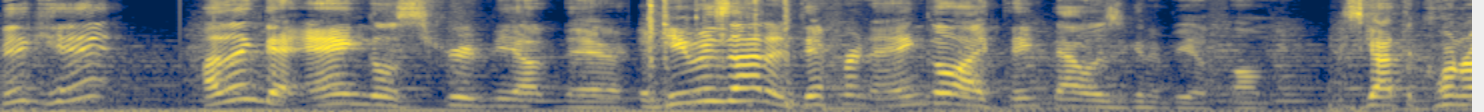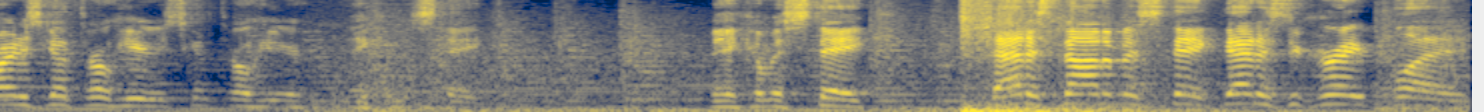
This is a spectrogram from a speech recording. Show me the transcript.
Big hit? I think the angle screwed me up there. If he was at a different angle, I think that was going to be a fumble. He's got the corner right. He's going to throw here. He's going to throw here. Make a mistake. Make a mistake. That is not a mistake. That is a great play.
